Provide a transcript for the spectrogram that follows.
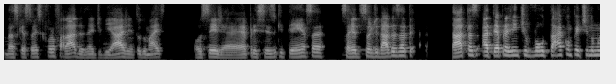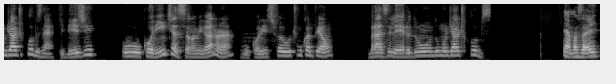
das questões que foram faladas, né? De viagem e tudo mais. Ou seja, é preciso que tenha essa, essa redução de datas até, datas até para a gente voltar a competir no Mundial de Clubes, né? Que desde o Corinthians, se eu não me engano, né? O Corinthians foi o último campeão brasileiro do, do Mundial de Clubes. É, mas aí,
